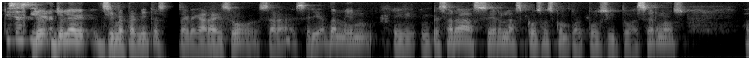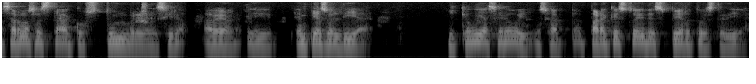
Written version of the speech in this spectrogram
Es así. Yo, yo le, si me permites agregar a eso, Sara, sería también eh, empezar a hacer las cosas con propósito, hacernos, hacernos esta costumbre de decir, a ver, eh, empiezo el día. ¿Y qué voy a hacer hoy? O sea, ¿para qué estoy despierto este día?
